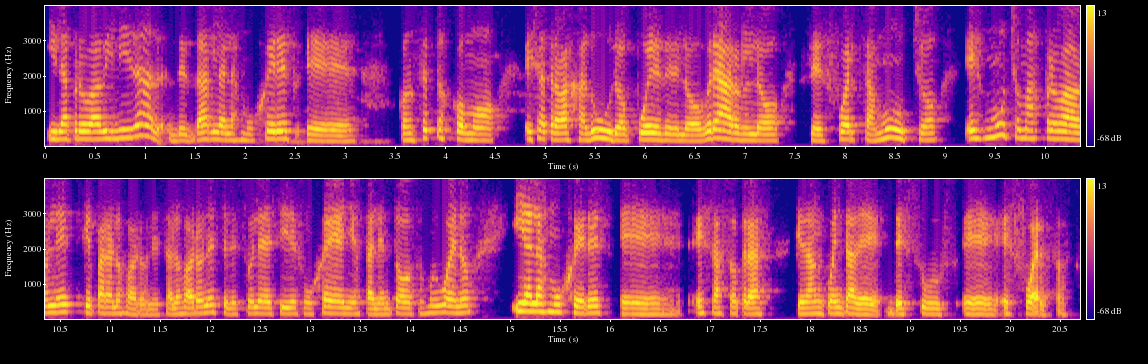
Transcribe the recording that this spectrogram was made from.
y la probabilidad de darle a las mujeres eh, conceptos como ella trabaja duro, puede lograrlo, se esfuerza mucho, es mucho más probable que para los varones. A los varones se les suele decir es un genio, es talentoso, es muy bueno, y a las mujeres eh, esas otras que dan cuenta de, sus eh, esfuerzos.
